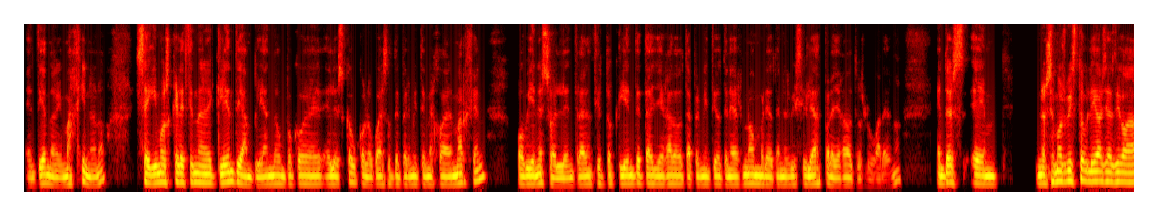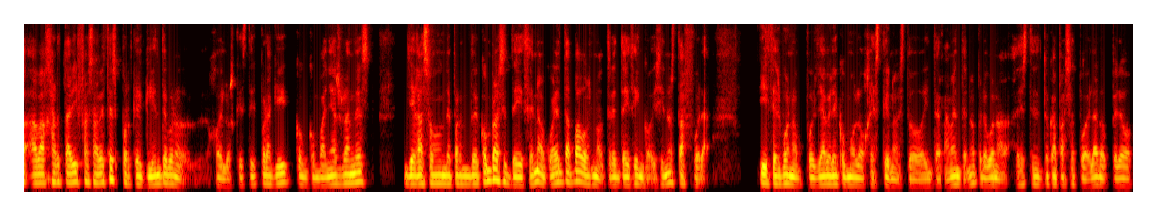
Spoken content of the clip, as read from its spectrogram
entiendo, me imagino, ¿no? Seguimos creciendo en el cliente y ampliando un poco el, scope, con lo cual eso te permite mejorar el margen, o bien eso, el entrar en cierto cliente te ha llegado, te ha permitido tener nombre o tener visibilidad para llegar a otros lugares, ¿no? Entonces, em, nos hemos visto obligados, ya os digo, a, bajar tarifas a veces porque el cliente, bueno, joder, los que estéis por aquí con compañías grandes, llegas a un departamento de compras y te dice, no, 40 pavos, no, 35, y si no, está fuera. Y dices, bueno, pues ya veré cómo lo gestiono esto internamente, ¿no? Pero bueno, a este te toca pasar por el aro, pero,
